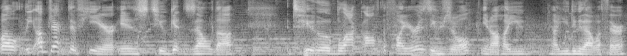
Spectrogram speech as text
Well, the objective here is to get Zelda to block off the fire as usual. You know, how you how you do that with her.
